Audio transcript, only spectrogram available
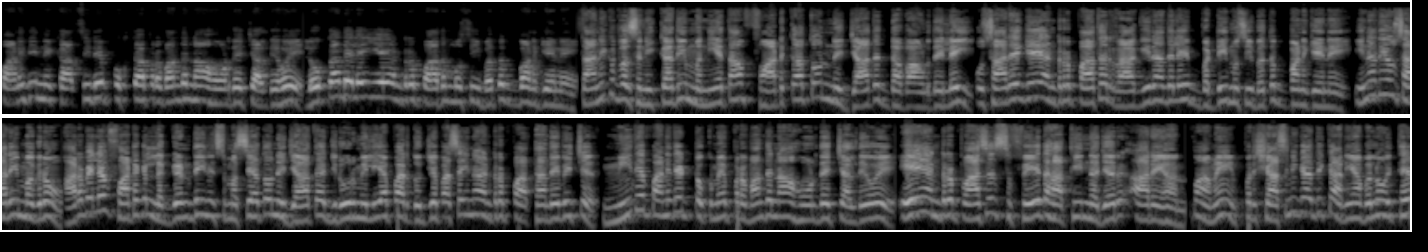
ਪਾਣੀ ਦੀ ਨਿਕਾਸੀ ਦੇ ਪੁਖਤਾ ਪ੍ਰਬੰਧ ਨਾ ਹੋਣ ਦੇ ਚੱਲਦੇ ਹੋਏ ਲੋਕਾਂ ਦੇ ਲਈ ਇਹ ਅੰਡਰਪਾਥ ਮੁਸੀਬਤ ਬਣ ਗਏ ਨੇ। ਸਥਾਨਿਕ ਵਸਨੀਕਾਂ ਦੀ ਮੰਨੀਏ ਤਾਂ ਫਾਟਕਾ ਤੋਂ ਨਿਜਾਤ ਦਿਵਾਉਣ ਦੇ ਲਈ ਉਸਾਰੇ ਗਏ ਅੰਡਰਪਾਥ ਰਾਗੀਰਾਂ ਦੇ ਲਈ ਵੱਡੀ ਮੁਸੀਬਤ ਬਣ ਗਏ ਨੇ। ਇਹਨਾਂ ਦੀ ਉਸਾਰੀ ਮਗਰੋਂ ਹਰ ਵੇਲੇ ਫਾਟਕ ਲੱਗਣ ਦੀ ਸਮੱਸਿਆ ਤੋਂ ਨਿਜਾਤ ਜ਼ਰੂਰ ਮਿਲੀ ਹੈ ਪਰ ਦੂਜੇ ਪਾਸੇ ਇਹਨਾਂ ਅੰਡਰਪਾਥਾਂ ਦੇ ਵਿੱਚ ਮੀਂਹ ਦੇ ਪਾਣੀ ਦੇ ਟੁਕਮੇ ਪ੍ਰਬੰਧ ਨਾ ਹੋਣ ਦੇ ਚੱਲਦੇ ਹੋਏ ਇਹ ਅੰਡਰਪਾਸ ਸਫੇਦ ਹਾਥੀ ਨਜ਼ਰ ਆ ਰਹੇ ਹਨ। ਭਾਵੇਂ ਪ੍ਰਸ਼ਾਸਨਿਕ ਅਧਿਕਾਰੀਆਂ ਵੱਲੋਂ ਇੱਥੇ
